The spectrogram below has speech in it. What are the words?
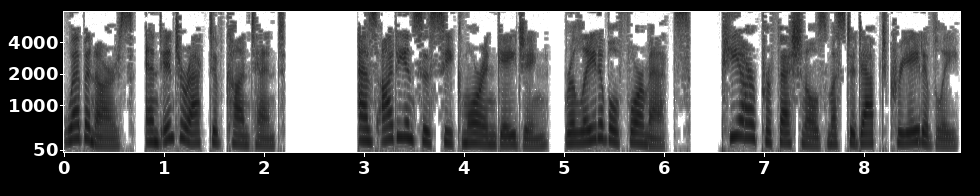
webinars, and interactive content. As audiences seek more engaging, relatable formats, PR professionals must adapt creatively,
